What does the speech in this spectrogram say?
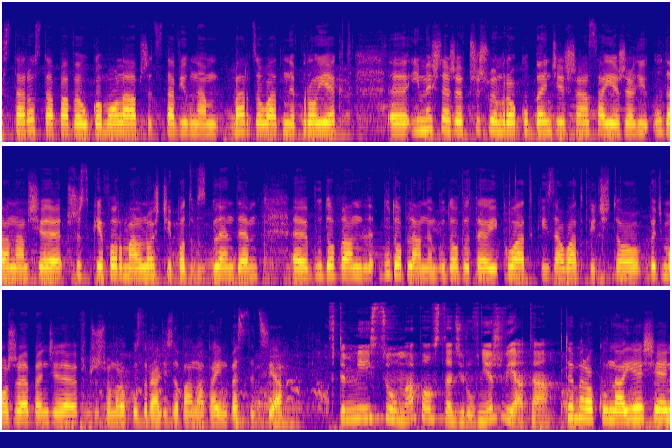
starosta Paweł Gomola, przedstawił nam bardzo ładny projekt i myślę, że w przyszłym roku będzie szansa, jeżeli uda nam się wszystkie formalności pod względem e, budowlanym, budowy tej kładki załatwić, to być może będzie w przyszłym roku zrealizowana ta inwestycja. W tym miejscu ma powstać również wiata. W tym roku na jesień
